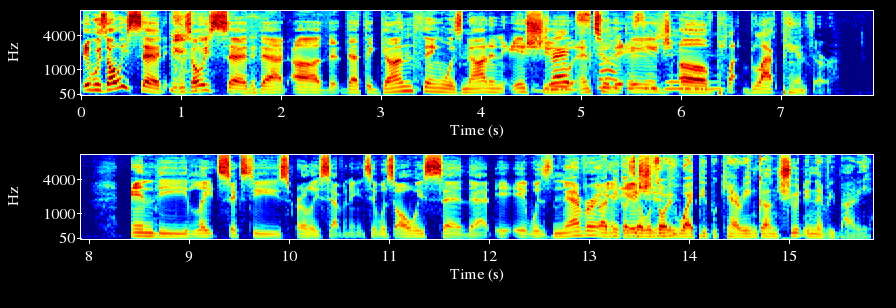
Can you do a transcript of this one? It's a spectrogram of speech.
It was always said. It was always said that uh, that, that the gun thing was not an issue Dred until Scott the age of decision. Pla- Black Panther, in the late 60s, early 70s. It was always said that it, it was never Right, an because issue. there was only white people carrying guns shooting everybody.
